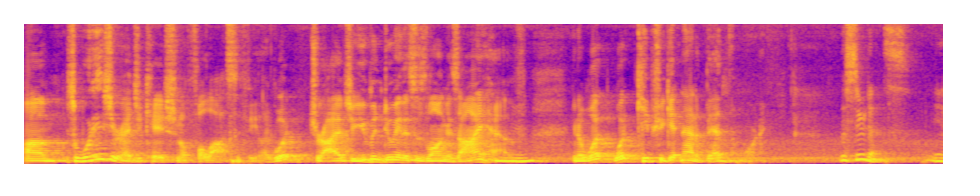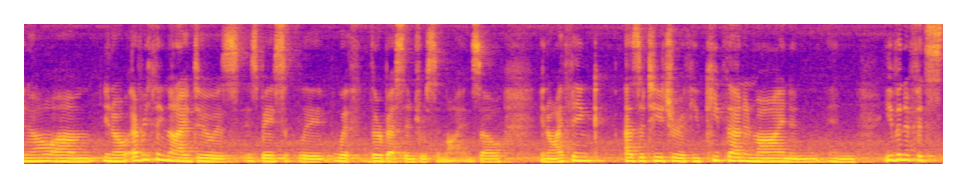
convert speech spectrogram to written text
Um, so, what is your educational philosophy? Like, what drives you? You've been doing this as long as I have. Mm-hmm. You know, what what keeps you getting out of bed in the morning? The students. You know, um, you know, everything that I do is is basically with their best interest in mind. So, you know, I think as a teacher, if you keep that in mind, and, and even if it's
